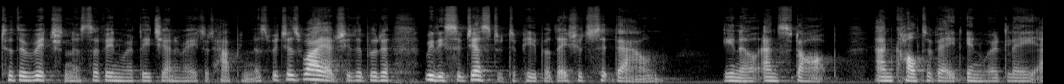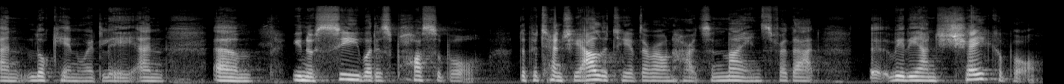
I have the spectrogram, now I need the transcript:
to the richness of inwardly generated happiness, which is why actually the Buddha really suggested to people they should sit down, you know, and stop and cultivate inwardly and look inwardly and, um, you know, see what is possible, the potentiality of their own hearts and minds for that uh, really unshakable,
